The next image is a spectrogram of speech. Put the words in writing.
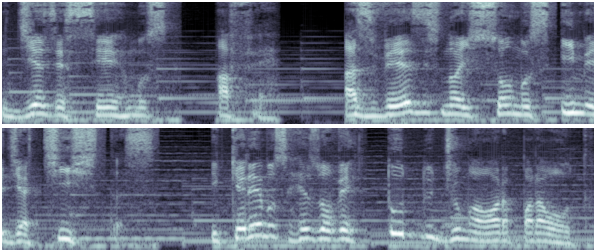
de exercermos a fé. Às vezes nós somos imediatistas e queremos resolver tudo de uma hora para outra.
